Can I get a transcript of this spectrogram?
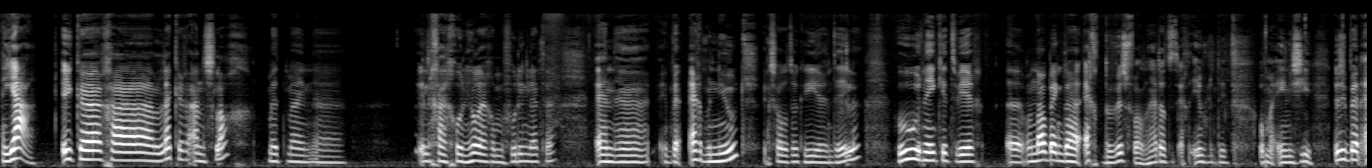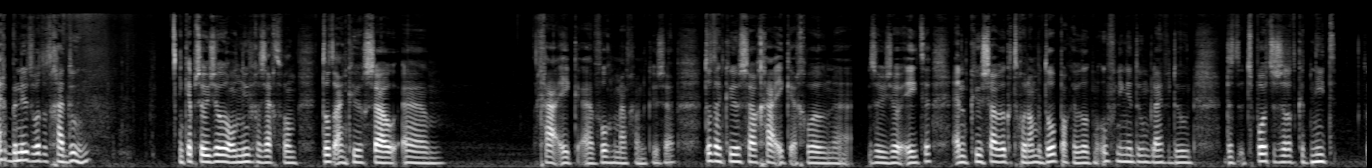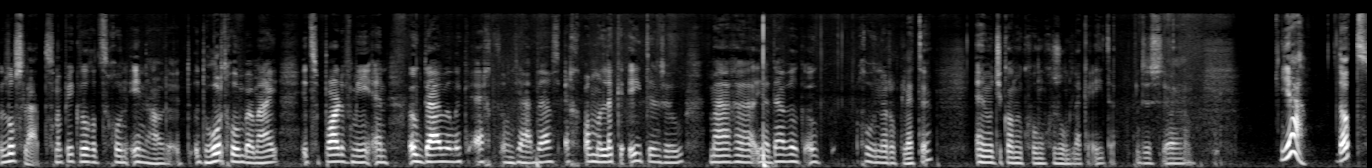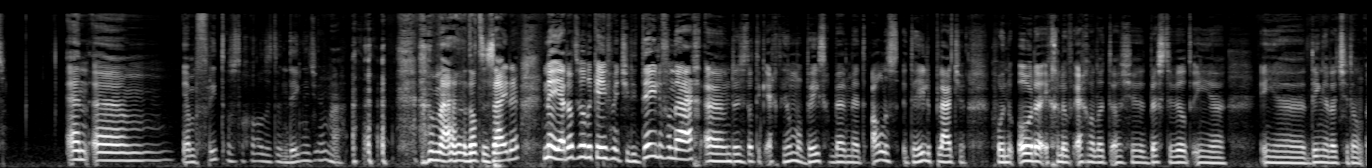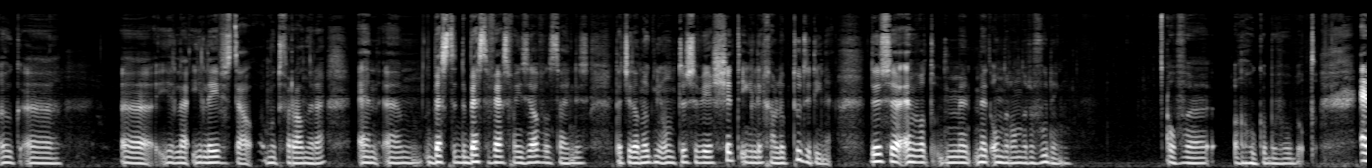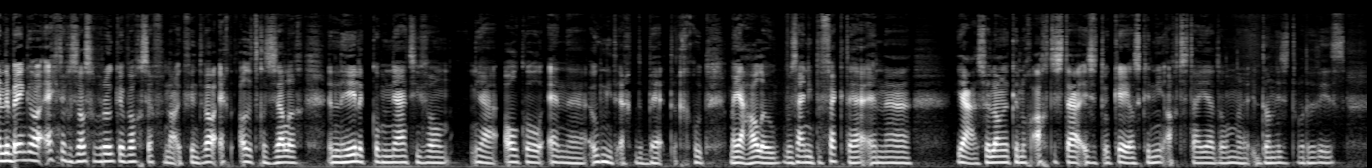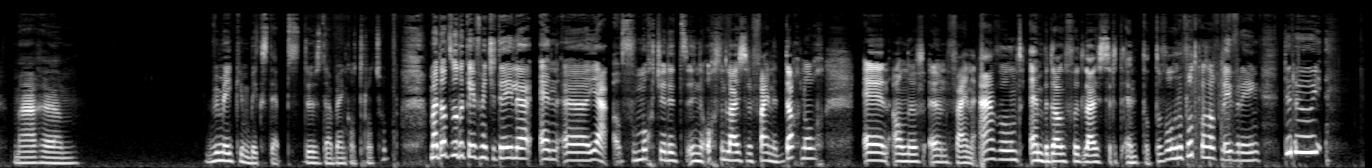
ja, ik uh, ga lekker aan de slag met mijn. Ik ga gewoon heel erg op mijn voeding letten. En uh, ik ben echt benieuwd. Ik zal het ook hierin delen. Hoe in één keer het weer. Uh, want nu ben ik daar echt bewust van. Hè, dat het echt invloed heeft op mijn energie. Dus ik ben echt benieuwd wat het gaat doen. Ik heb sowieso al nu gezegd van tot aan Curaçao. Um, ga ik, uh, volgende maand gaan we naar Curaçao. Tot aan Curaçao ga ik gewoon sowieso eten. En op Curaçao wil ik het gewoon allemaal doorpakken. Wil ik mijn oefeningen doen, blijven doen. Dat, het sporten, zodat ik het niet loslaat. Snap je? Ik wil het gewoon inhouden. Het, het hoort gewoon bij mij. It's a part of me. En ook daar wil ik echt, want ja, daar is echt allemaal lekker eten en zo. Maar uh, ja, daar wil ik ook gewoon naar op letten. En want je kan ook gewoon gezond lekker eten. Dus uh, ja, dat. En um, ja, mijn friet was toch wel altijd een dingetje. Maar, maar dat tezijde. Nee, ja, dat wilde ik even met jullie delen vandaag. Um, dus dat ik echt helemaal bezig ben met alles, het hele plaatje. Gewoon de orde. Ik geloof echt wel dat als je het beste wilt in je, in je dingen, dat je dan ook uh, uh, je, je levensstijl moet veranderen. En um, het beste, de beste versie van jezelf wilt zijn. Dus dat je dan ook niet ondertussen weer shit in je lichaam loopt toe te dienen. Dus, uh, en wat met onder andere voeding. Of uh, roken bijvoorbeeld. En dan ben ik wel echt een gezelschap. Ik heb wel gezegd van nou, ik vind het wel echt altijd gezellig. Een heerlijke combinatie van ja, alcohol en uh, ook niet echt de bed. Goed. Maar ja, hallo, we zijn niet perfect hè. En uh, ja, zolang ik er nog achter sta, is het oké. Als ik er niet achter sta, ja, dan, dan is het wat het is. Maar um, we making big steps. Dus daar ben ik al trots op. Maar dat wilde ik even met je delen. En uh, ja, mocht je dit in de ochtend luisteren, fijne dag nog. En anders een fijne avond. En bedankt voor het luisteren. En tot de volgende podcastaflevering. Doei doei!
